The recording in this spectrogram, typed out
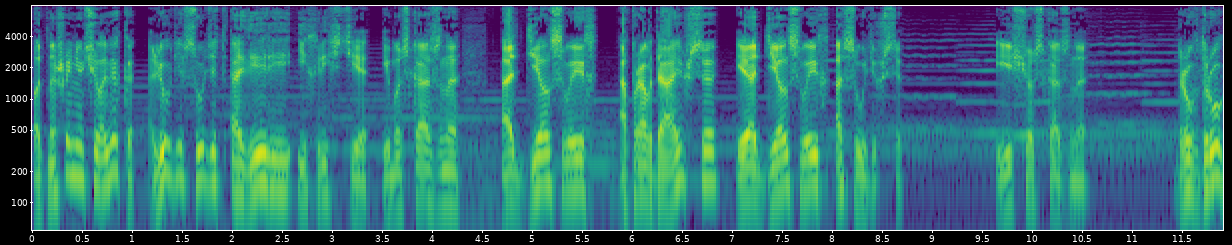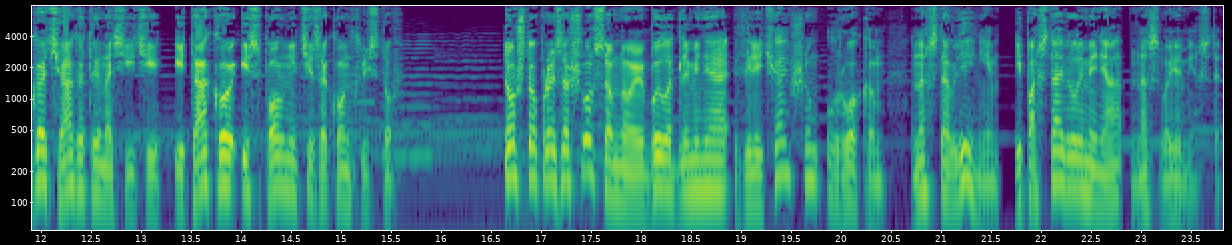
По отношению человека люди судят о вере и Христе, ибо сказано «отдел своих оправдаешься и отдел своих осудишься». И еще сказано «друг друга тяготы носите, и тако исполните закон Христов». То, что произошло со мной, было для меня величайшим уроком, наставлением и поставило меня на свое место.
